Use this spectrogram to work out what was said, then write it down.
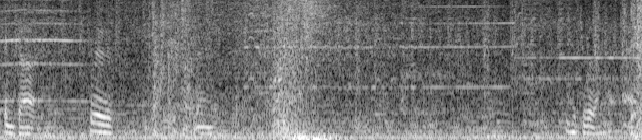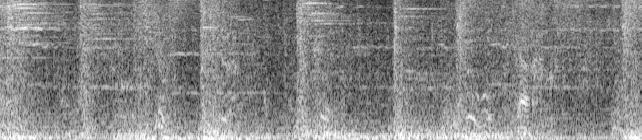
fucking die. Look at. Hit you with axe. Yeah.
